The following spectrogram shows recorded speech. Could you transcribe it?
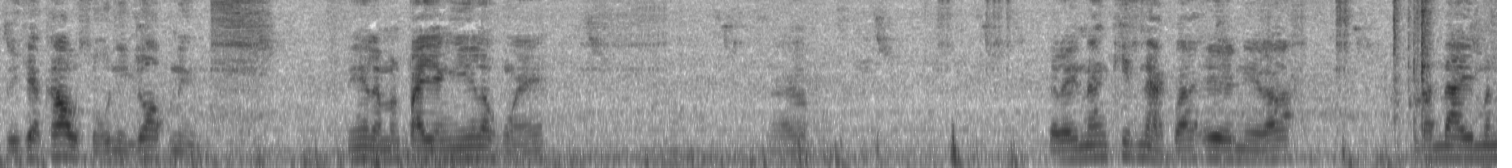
หรือจะเข้าศูนย์อีกรอบหนึ่งนี่แหละมันไปอย่างนี้แล้วหวยนะครับก็เลยนั่งคิดหนักว่าเออนี่แล้ว บันไดมัน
